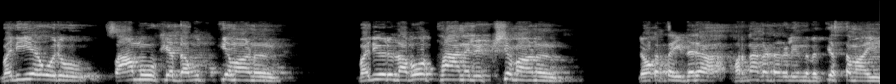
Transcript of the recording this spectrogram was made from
വലിയ ഒരു സാമൂഹ്യ ദൗത്യമാണ് വലിയൊരു നവോത്ഥാന ലക്ഷ്യമാണ് ലോകത്തെ ഇതര ഭരണഘടനകളിൽ നിന്ന് വ്യത്യസ്തമായി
